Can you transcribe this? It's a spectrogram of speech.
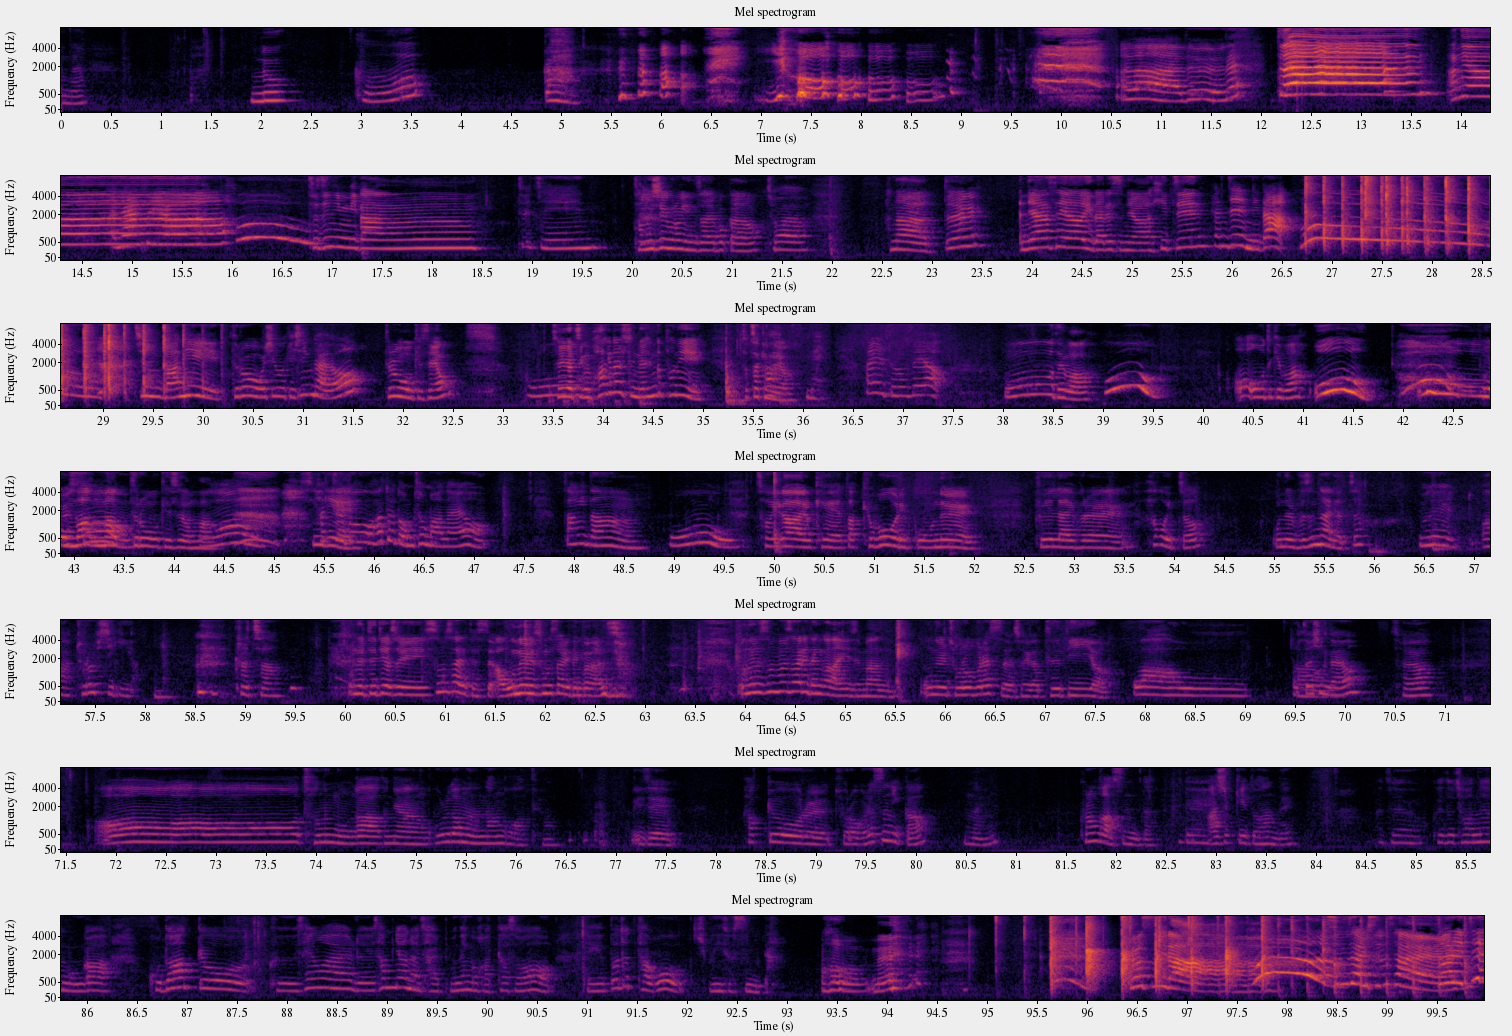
됐나요? 누, 구, 까. 요. 하나, 둘, 셋. 짠! 안녕! 안녕하세요. 주진입니다. 투진. 정식으로 인사해볼까요? 좋아요. 하나, 둘. 안녕하세요. 이달의 수녀 희진. 현지입니다. 지금 많이 들어오시고 계신가요? 들어오고 계세요? 오. 저희가 지금 확인할 수 있는 핸드폰이 도착했네요. 네. 빨리 들어오세요. 오, 대박. 오. 어, 어떻게 봐? 오! 오! 막, 막 들어오고 계세요, 막. 와. 신기해. 하트도 하트도 엄청 많아요. 짱이다. 오. 저희가 이렇게 딱 교복을 입고 오늘 브이라이브를 하고 있죠. 오늘 무슨 날이었죠? 오늘 아 졸업식이요. 그렇죠. 오늘 드디어 저희 스무 살이 됐어요. 아 오늘 스무 살이 된 건 아니죠. 오늘 스무 살이 된 건 아니지만 오늘 졸업을 했어요. 저희가 드디어 wow. 어떠신가요? 저요. 어 저는 뭔가 그냥 홀가분한 것 같아요. 이제 학교를 졸업을 했으니까 네 그런 것 같습니다. 네. 아쉽기도 한데. 맞아요. 그래도 저는 뭔가 고등학교 그 생활을 3년을 잘 보낸 것 같아서 되게 뿌듯하고 기분이 좋습니다. 어, 네. 그렇습니다. 순살, 순살. 소리 질러!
